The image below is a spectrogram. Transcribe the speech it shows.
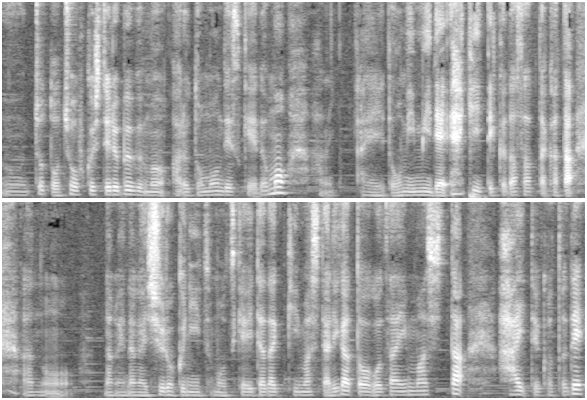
うん、ちょっと重複してる部分もあると思うんですけれども、はいえーと、とお耳で 聞いてくださった方あの長い長い収録にいつもお付き合いいただきましてありがとうございました。はい、ということで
